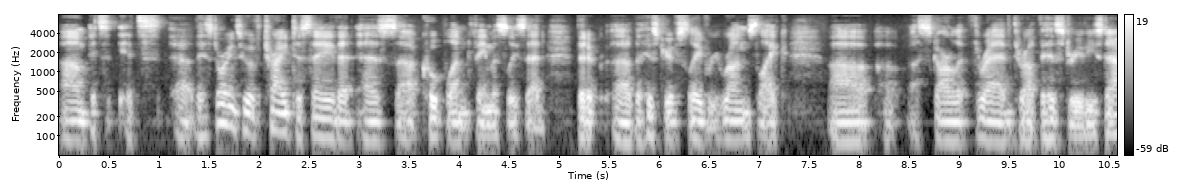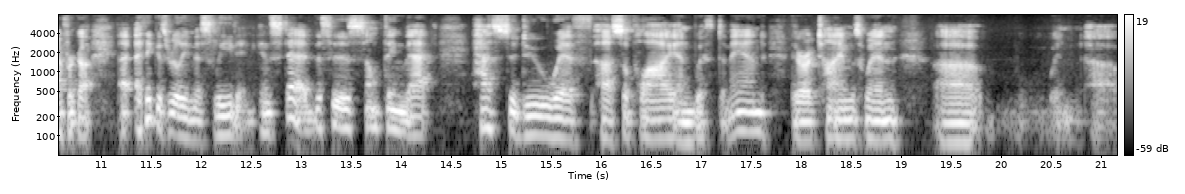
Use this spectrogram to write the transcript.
Um, it's it's uh, the historians who have tried to say that, as Coupland famously said, that it, the history of slavery runs like a, a, scarlet thread throughout the history of East Africa. I, I think is really misleading. Instead, this is something that has to do with uh, supply and with demand. There are times when uh, when uh,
